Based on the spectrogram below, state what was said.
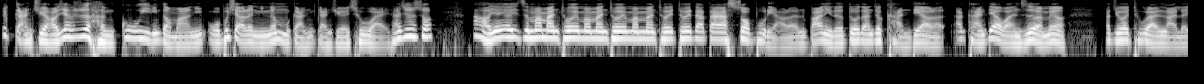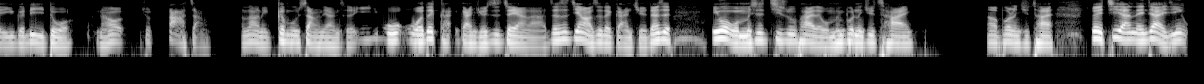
就感觉好像就是很故意，你懂吗？你我不晓得你能不能感感觉出来。他就是说，他好像要一直慢慢推，慢慢推，慢慢推，推到大家受不了了，把你的多单就砍掉了。啊，砍掉完之后，没有，他就会突然来了一个利多，然后就大涨，让你跟不上这样子。一我我的感感觉是这样啦，这是姜老师的感觉。但是因为我们是技术派的，我们不能去猜啊，不能去猜。所以既然人家已经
